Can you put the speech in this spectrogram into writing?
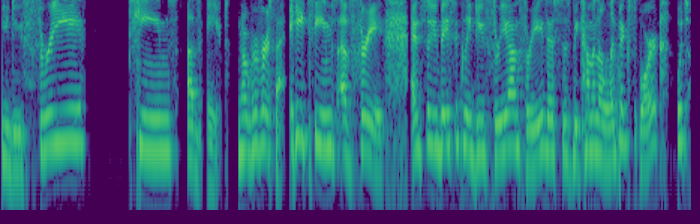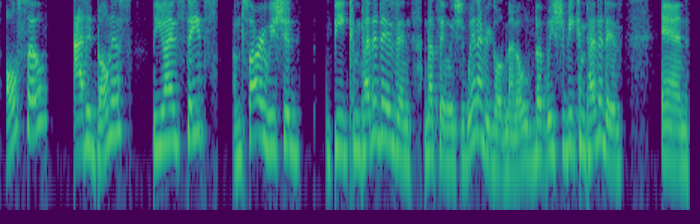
You do three teams of eight. No reverse that. Eight teams of three. And so you basically do three on three. This has become an olympic sport which also added bonus the united states i'm sorry we should be competitive and i'm not saying we should win every gold medal but we should be competitive. And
